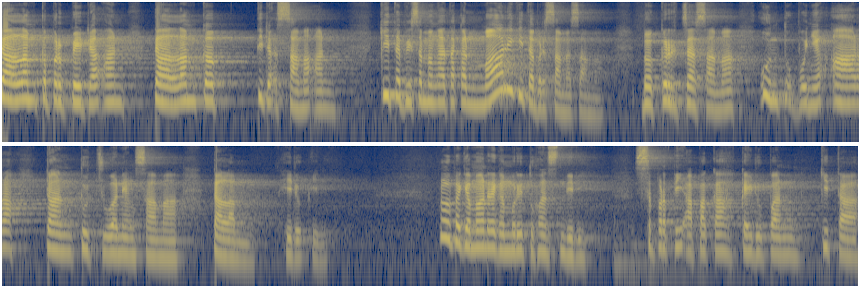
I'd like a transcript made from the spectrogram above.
Dalam keperbedaan, dalam ketidaksamaan, kita bisa mengatakan mari kita bersama-sama, bekerja sama untuk punya arah dan tujuan yang sama dalam hidup ini. Lalu bagaimana dengan murid Tuhan sendiri? Seperti apakah kehidupan kita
